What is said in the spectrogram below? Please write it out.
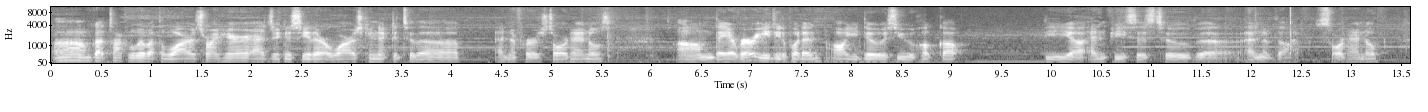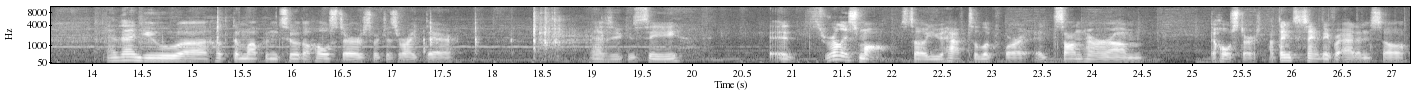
Uh, I'm going to talk a little bit about the wires right here. As you can see, there are wires connected to the end of her sword handles. Um, they are very easy to put in. All you do is you hook up the uh, end pieces to the end of the sword handle. And then you uh, hook them up into the holsters, which is right there. As you can see, it's really small, so you have to look for it. It's on her, um, the holsters. I think it's the same thing for Eren, so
